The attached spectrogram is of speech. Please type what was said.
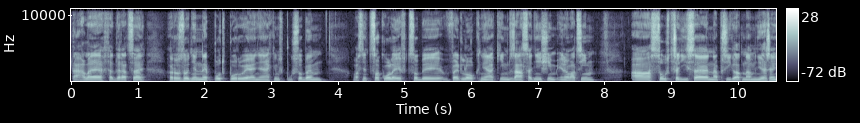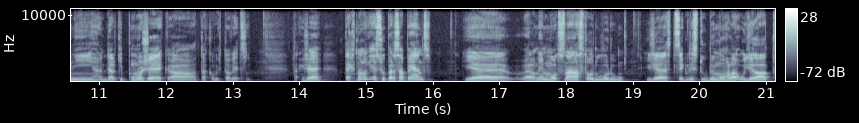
Tahle federace rozhodně nepodporuje nějakým způsobem vlastně cokoliv, co by vedlo k nějakým zásadnějším inovacím a soustředí se například na měření délky ponožek a takovýchto věcí. Takže technologie Super Sapiens je velmi mocná z toho důvodu, že z cyklistů by mohla udělat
